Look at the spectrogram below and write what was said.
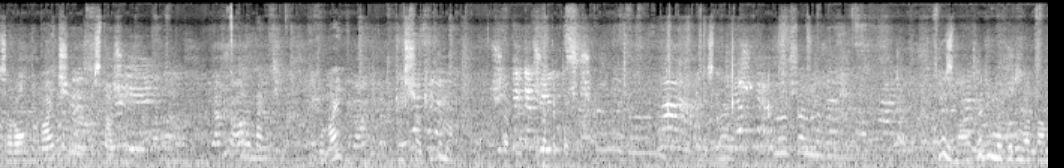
Це рол Дубай чи пістачо? Давай. Ну що, підемо? Що ти, що ти хочеш? Ти знаєш? Ну, що мені вибрати? Не знаю, ходімо, будемо там.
